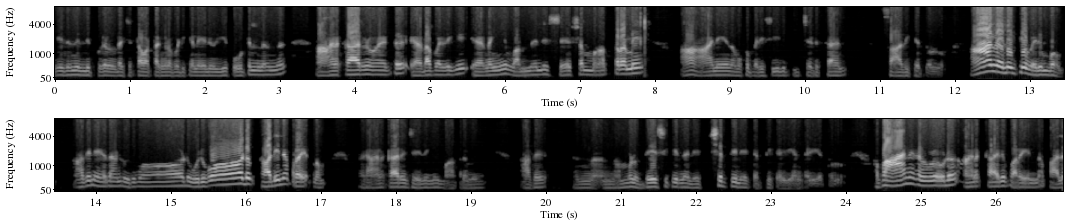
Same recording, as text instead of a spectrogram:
എഴുന്നള്ളിപ്പുകളുടെ ചിട്ടവട്ടങ്ങൾ പഠിക്കണേലും ഈ കൂട്ടിൽ നിന്ന് ആനക്കാരനുമായിട്ട് ഇടപഴകി ഇണങ്ങി വന്നതിന് ശേഷം മാത്രമേ ആ ആനയെ നമുക്ക് പരിശീലിപ്പിച്ചെടുക്കാൻ സാധിക്കത്തുള്ളൂ. ആ നിലയ്ക്ക് വരുമ്പം അതിനേതാണ്ട് ഒരുപാട് ഒരുപാട് കഠിന പ്രയത്നം ഒരാൾക്കാരും ചെയ്തെങ്കിൽ മാത്രമേ അത് നമ്മൾ ഉദ്ദേശിക്കുന്ന ലക്ഷ്യത്തിലേക്ക് എത്തിക്കഴിയാൻ കഴിയത്തുള്ളൂ. അപ്പോൾ ആനകളോട് ആനക്കാർ പറയുന്ന പല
